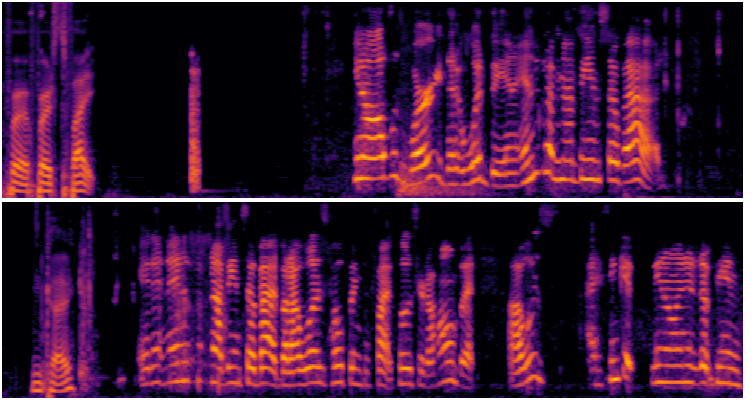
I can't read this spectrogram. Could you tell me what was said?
for a first fight. You know, I was worried that it would be, and it ended up not being so bad. Okay. It ended up not being so bad, but I was hoping to fight closer to home. But I was, I think it, you know, ended up being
